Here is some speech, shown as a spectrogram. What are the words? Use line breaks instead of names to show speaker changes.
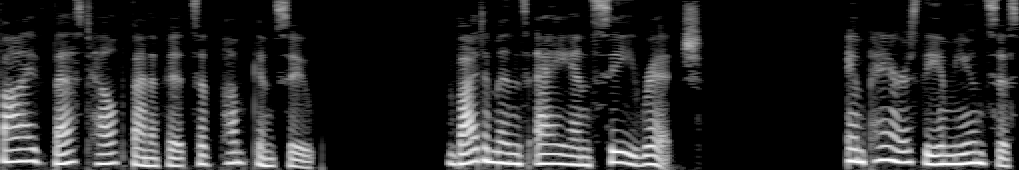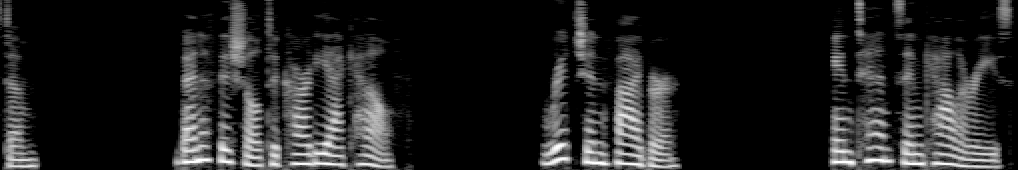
5 best health benefits of pumpkin soup. Vitamins A and C rich. Impairs the immune system. Beneficial to cardiac health. Rich in fiber. Intense in calories.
